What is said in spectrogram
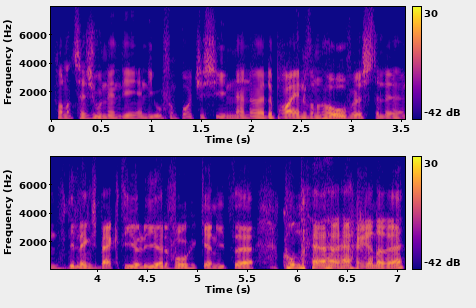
van het seizoen in die, in die oefenpotjes zien. En uh, de Brian van Hovens, de, die linksback die jullie uh, de vorige keer niet uh, konden herinneren.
